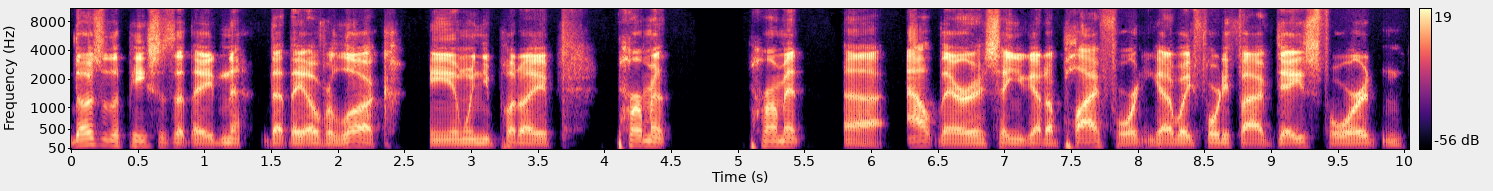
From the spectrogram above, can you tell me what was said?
those are the pieces that they that they overlook and when you put a permit permit uh, out there saying you got to apply for it. You got to wait 45 days for it. And,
